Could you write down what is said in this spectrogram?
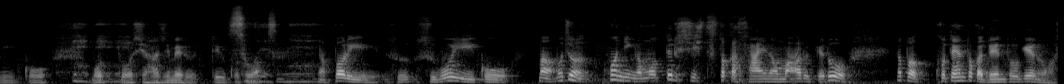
にこうええ。没頭し始めるっていうことはそうですね。やっぱりすすごいこうまあもちろん本人が持ってる資質とか才能もあるけどやっぱ古典とか伝統芸能が好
